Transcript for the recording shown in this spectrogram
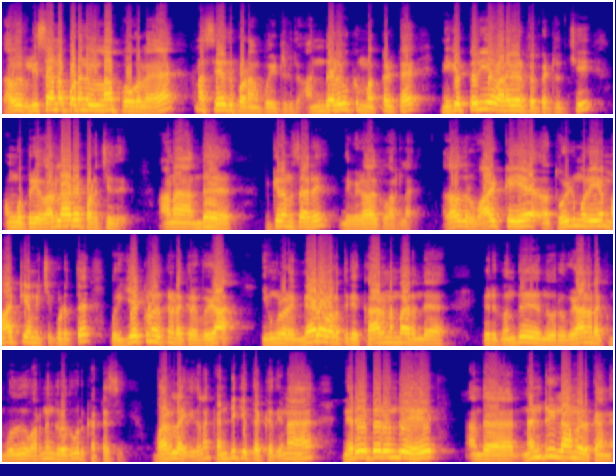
அதாவது ரிலீஸ் ஆன படங்கள்லாம் போகலை ஆனால் சேது படம் போயிட்டு இருக்குது. அந்த அளவுக்கு மக்கள்கிட்ட மிகப்பெரிய வரவேற்பை பெற்றுச்சு. அவங்க பெரிய வரலாறே படைச்சிது. ஆனால் அந்த விக்ரம் சார் இந்த விழாவுக்கு வரல. அதாவது ஒரு வாழ்க்கையை தொழில்முறையை மாற்றி அமைச்சு கொடுத்த ஒரு இயக்குனருக்கு நடக்கிற விழா இவங்களுடைய மேலே வரத்துக்கு காரணமாக இருந்த இவருக்கு வந்து இந்த ஒரு விழா நடக்கும்போது வரணுங்கிறது ஒரு கட்டசி. வரல. இதெல்லாம் கண்டிக்கத்தக்கது. ஏன்னா நிறைய பேர் வந்து அந்த நன்றி இல்லாமல் இருக்காங்க.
